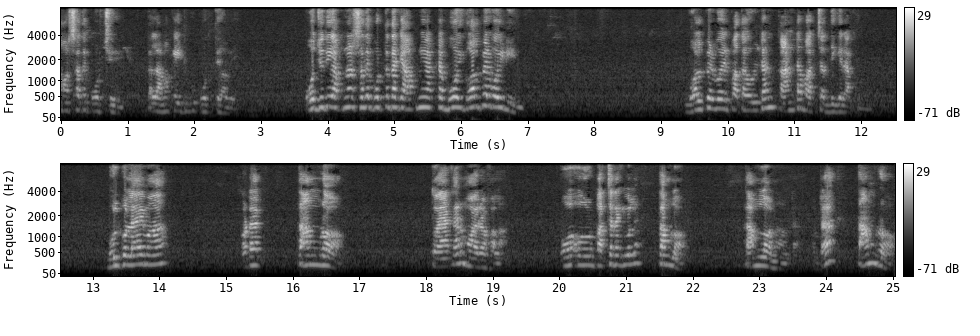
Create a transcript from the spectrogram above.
আমার সাথে পড়ছে, তাহলে আমাকে এইটুকু পড়তে হবে। ও যদি আপনার সাথে পড়তে থাকে, আপনি একটা বই, গল্পের বই নিন। গল্পের বইয়ের পাতা উল্টান, কানটা বাচ্চার দিকে রাখুন। ভুল করলে মা। ওটা তাম্র। তো একার ময়রা ফালা। ও ওর বাচ্চাটা কি বলে? তামল তামল না ওটা। ওটা তাম্র।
